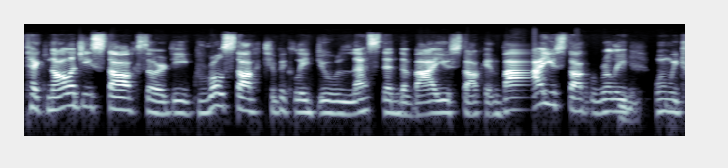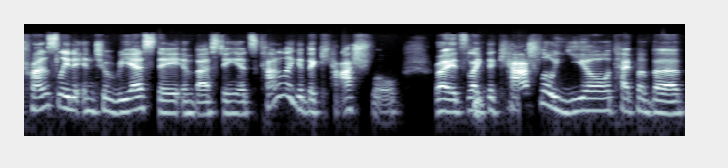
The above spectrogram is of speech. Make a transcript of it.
technology stocks or the growth stock typically do less than the value stock and value stock really mm-hmm. when we translate it into real estate investing it's kind of like the cash flow right it's like the cash flow yield type of a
